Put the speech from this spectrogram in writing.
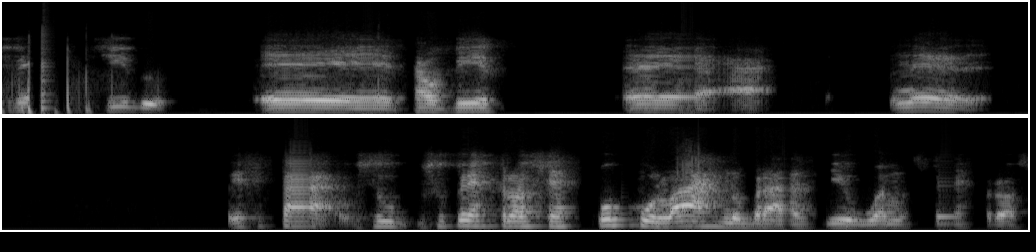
tivesse tido, é, talvez, é, a, né, esse tá, o Supercross é popular no Brasil, o ano Supercross,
